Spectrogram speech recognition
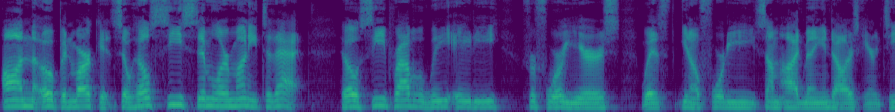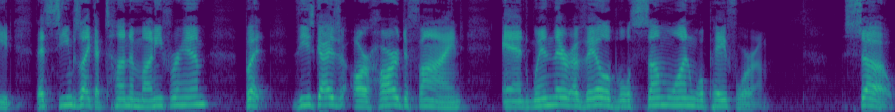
on the open market. So he'll see similar money to that. He'll see probably 80 for four years with, you know, 40 some odd million dollars guaranteed. That seems like a ton of money for him, but these guys are hard to find. And when they're available, someone will pay for them. So,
